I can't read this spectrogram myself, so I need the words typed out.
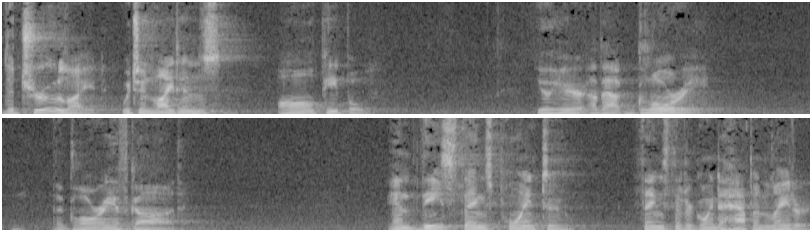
the true light which enlightens all people. You'll hear about glory, the glory of God. And these things point to things that are going to happen later.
